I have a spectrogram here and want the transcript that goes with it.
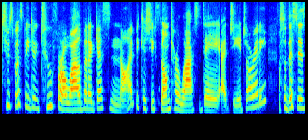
she was supposed to be doing two for a while, but I guess not because she filmed her last day at GH already. So this is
